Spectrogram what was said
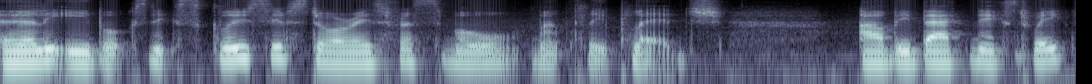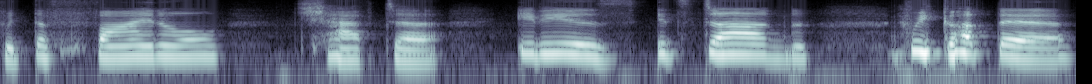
early ebooks, and exclusive stories for a small monthly pledge. I'll be back next week with the final chapter. It is, it's done. We got there.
